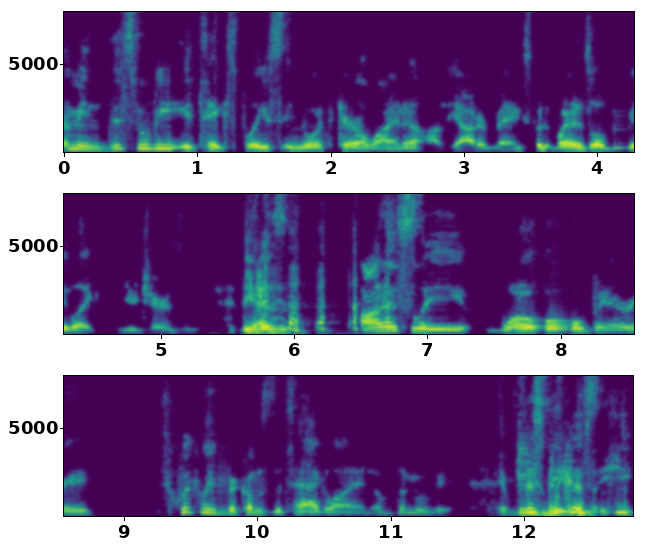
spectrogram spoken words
I mean, this movie it takes place in North Carolina on the Outer Banks, but it might as well be like New Jersey because honestly, "Whoa, Barry" quickly becomes the tagline of the movie. It just really because he-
